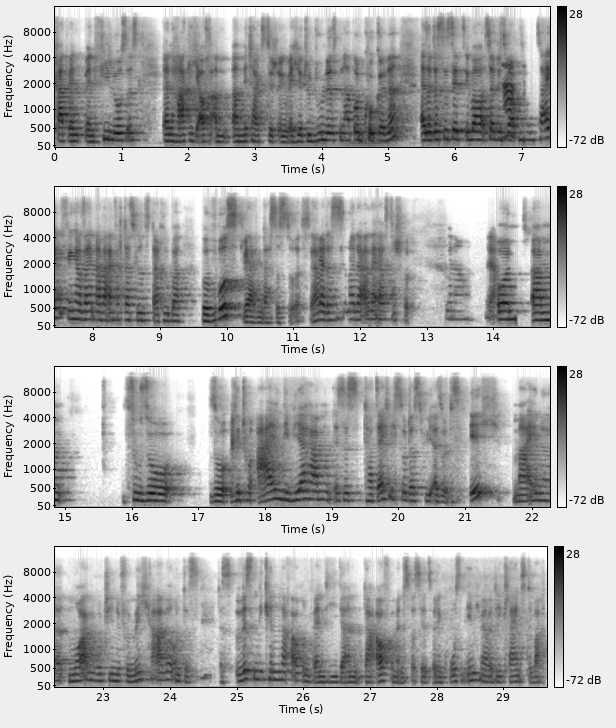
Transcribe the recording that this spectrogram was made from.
gerade wenn, wenn viel los ist, dann hake ich auch am, am Mittagstisch irgendwelche To-Do-Listen ab und gucke. Ne? Also das ist jetzt überhaupt, sollte jetzt ja. überhaupt nicht ein Zeigefinger sein, aber einfach, dass wir uns darüber bewusst werden, dass es so ist. Ja? Weil das ist immer der allererste Schritt. Genau. Ja. Und ähm, zu so, so Ritualen, die wir haben, ist es tatsächlich so, dass wir, also dass ich meine Morgenroutine für mich habe und das das wissen die Kinder auch. Und wenn die dann da auf, wenn das was jetzt bei den Großen eh nicht mehr, aber die kleinste wacht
